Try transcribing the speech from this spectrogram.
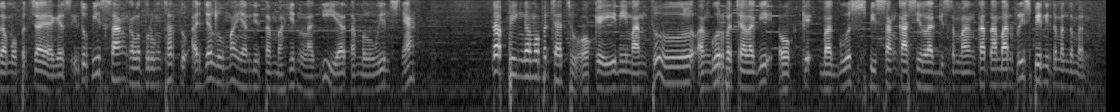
nggak mau pecah ya guys. Itu pisang kalau turun satu aja lumayan ditambahin lagi ya tambah winsnya. Tapi nggak mau pecah cuy. Oke ini mantul. Anggur pecah lagi. Oke bagus. Pisang kasih lagi semangka tambahan free spin nih teman-teman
